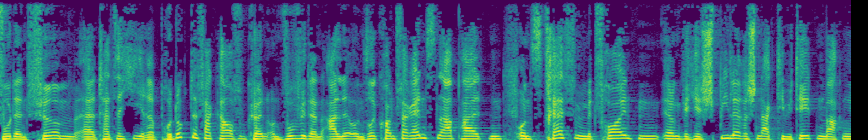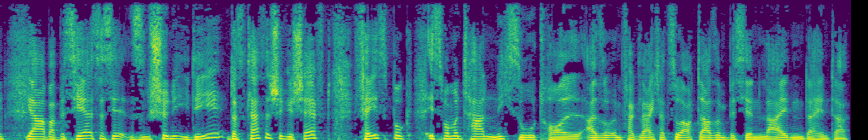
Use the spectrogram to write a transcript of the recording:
wo dann Firmen äh, tatsächlich ihre Produkte verkaufen können und wo wir dann alle unsere Konferenzen abhalten, uns treffen mit Freunden, irgendwelche spielerischen Aktivitäten machen. Ja, aber bisher ist das ja eine schöne Idee. Das klassische Geschäft, Facebook, ist momentan nicht so toll. Also im Vergleich dazu auch da so ein bisschen Leiden dahinter.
